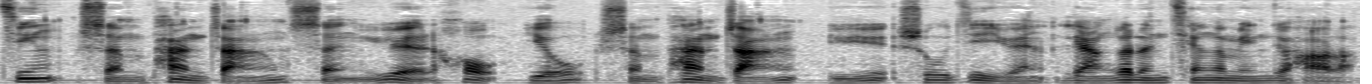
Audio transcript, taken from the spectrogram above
经审判长审阅后由审判长与书记员两个人签个名就好了。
